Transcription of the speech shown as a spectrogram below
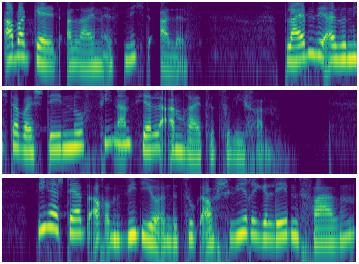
Aber Geld alleine ist nicht alles. Bleiben Sie also nicht dabei stehen, nur finanzielle Anreize zu liefern. Wie Herr Sterz auch im Video in Bezug auf schwierige Lebensphasen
